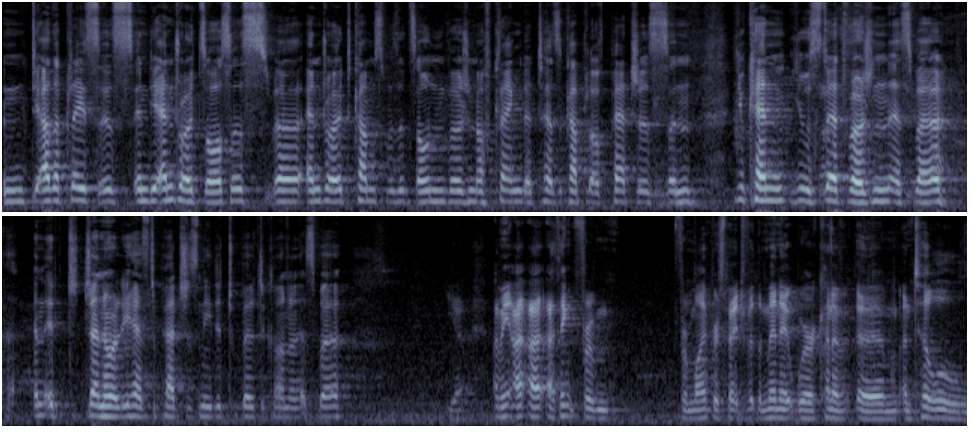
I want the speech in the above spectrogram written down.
And the other place is in the Android sources. Uh, Android comes with its own version of Clang that has a couple of patches, and you can use that version as well. And it generally has the patches needed to build the kernel as well. Yeah, I mean, I, I think from from my perspective, at the minute, we're kind of um, until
